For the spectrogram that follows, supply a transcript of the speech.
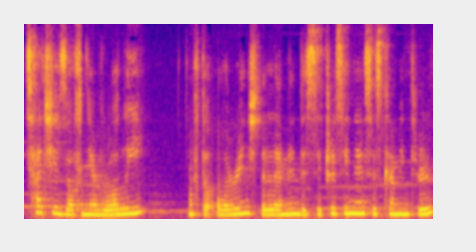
touches of neroli, of the orange, the lemon, the citrusiness is coming through.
